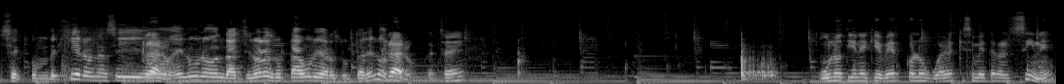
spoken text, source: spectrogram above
se convergieron así Claro. en uno donde si no resultaba uno iba a resultar el otro. Claro, ¿cachai? Uno tiene que ver con los hueones que se meten al cine,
